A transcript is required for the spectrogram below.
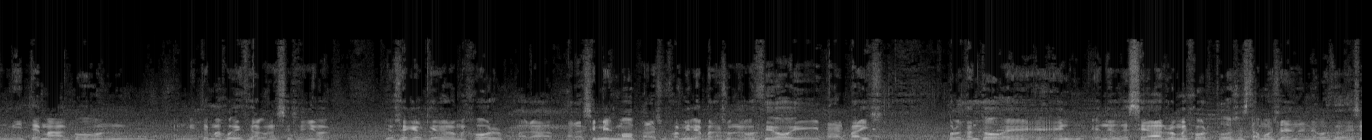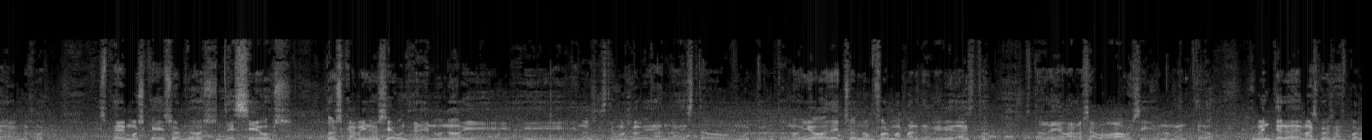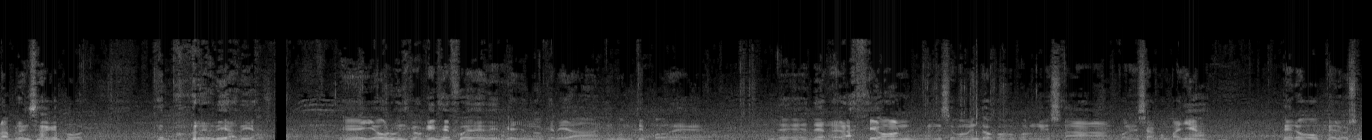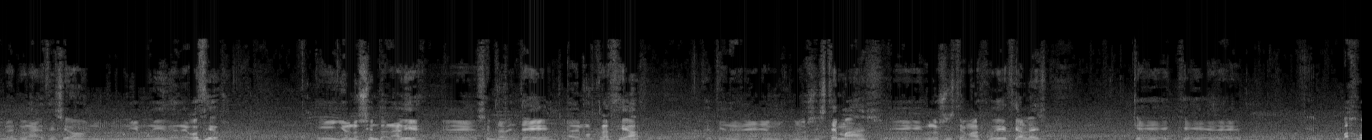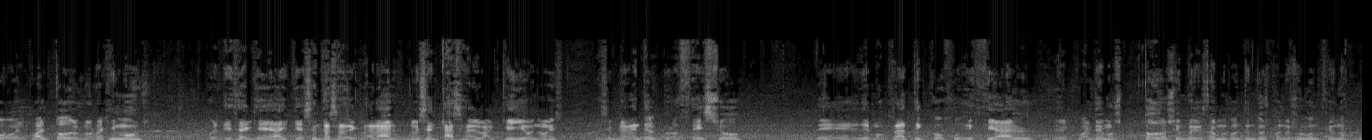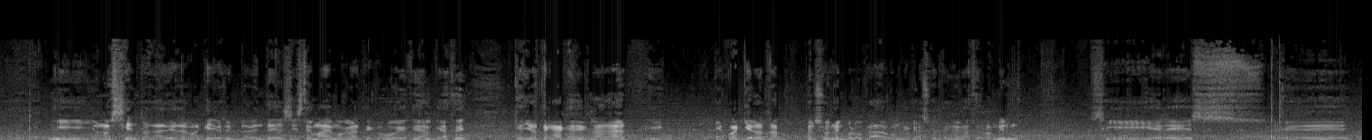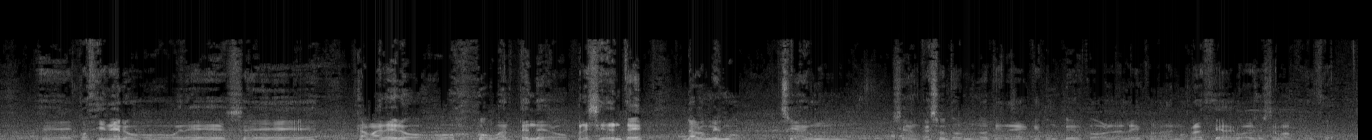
en mi tema con en mi tema judicial con este señor yo sé que él quiere lo mejor para, para sí mismo, para su familia, para su negocio y para el país. Por lo tanto, eh, en, en, el desear lo mejor, todos estamos en el negocio de desear lo mejor. Esperemos que esos dos deseos, dos caminos se unan en uno y, y, y nos estemos olvidando de esto muy pronto. ¿no? Yo, de hecho, no forma parte de mi vida esto. Esto lo llevan los abogados y yo no me entero. Yo me entero de más cosas por la prensa que por, que por el día a día. Eh, yo lo único que hice fue decir que yo no quería ningún tipo de, de, de relación en ese momento con, con, esa, con esa compañía, pero, pero simplemente una decisión muy, muy de negocios. Y yo no siento a nadie, eh, simplemente la democracia, que tiene unos sistemas, eh, unos sistemas judiciales que bajo el cual todos nos regimos, pues dice que hay que sentarse a declarar, no es sentarse en el banquillo, no es es simplemente el proceso de, democrático, judicial, del cual tenemos todos siempre que estar muy contentos cuando eso funciona. Y yo no siento a nadie en el banquillo, simplemente el sistema democrático judicial que hace que yo tenga que declarar y, y cualquier otra persona involucrada con mi caso tenga que hacer lo mismo. Si eres eh, cocinero o eres eh, camarero o, bartender o presidente, da lo mismo si hay un si hay un caso todo el mundo tiene que cumplir con la ley, con la democracia y con el sistema judicial.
